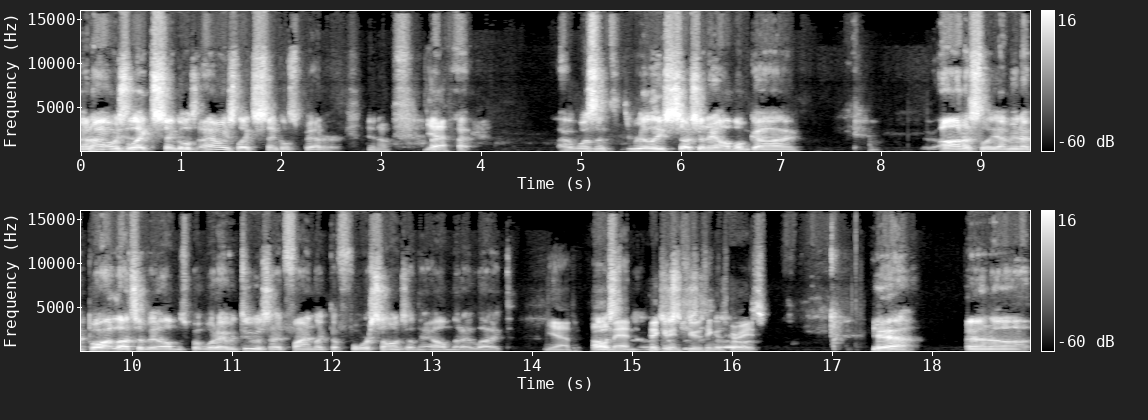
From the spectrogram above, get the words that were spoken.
And I always Yeah. liked singles. I always liked singles better, you know. Yeah. I, I, I wasn't really such an album guy. Honestly, I mean, I bought lots of albums, but what I would do is I'd find like the four songs on the album that I liked. Yeah. Oh man, picking and choosing is great. Yeah, and uh,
